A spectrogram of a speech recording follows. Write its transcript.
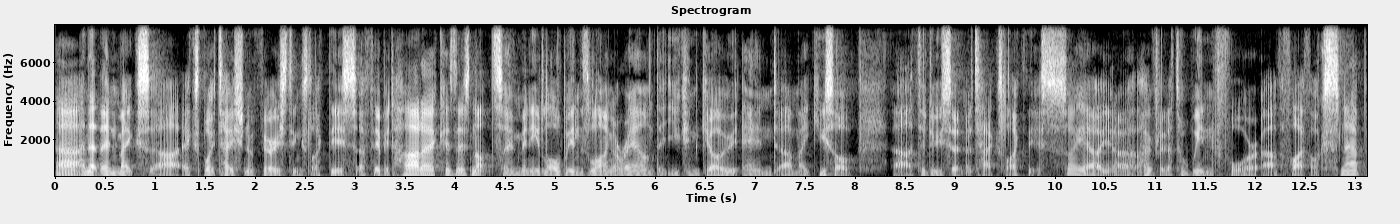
Uh, and that then makes uh, exploitation of various things like this a fair bit harder because there's not so many lol bins lying around that you can go and uh, make use of uh, to do certain attacks like this. So, yeah, you know, hopefully that's a win for uh, the Firefox snap.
